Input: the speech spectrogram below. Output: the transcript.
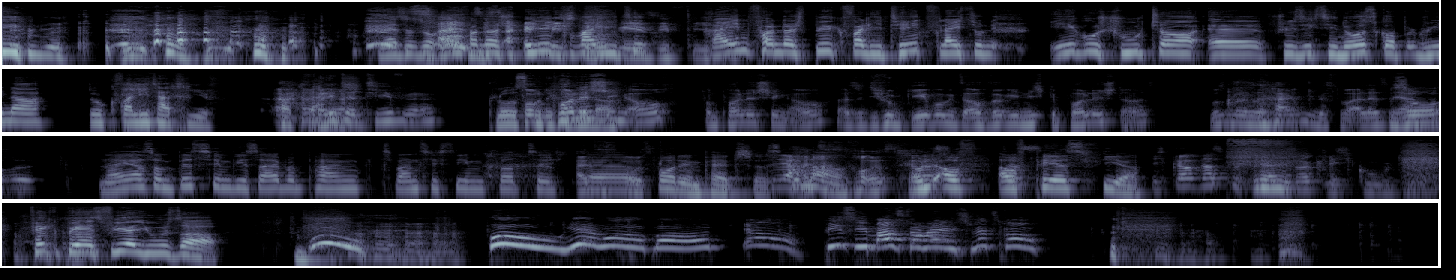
Ja, also so rein von der Spielqualität. Rein von der Spielqualität, vielleicht so ein Ego-Shooter, äh, 360 No-Scope Arena, so qualitativ. Qualitativ, ja. Bloß Vom Polishing Gewinner. auch. Vom Polishing auch. Also die Umgebung sah auch wirklich nicht gepolished aus. Muss man sagen. Das war alles So, äh, naja, so ein bisschen wie Cyberpunk 2047 Als es äh, vor den Patches. Ja. Genau. Und Das- auf, auf das- PS4. Ich glaube, das beschwert wirklich gut. Fick PS4-User! Woo, yeah, wow, man. Ja, PC Master Race, let's go!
